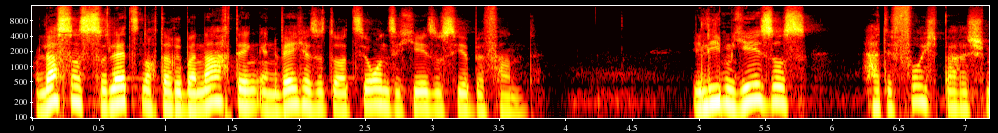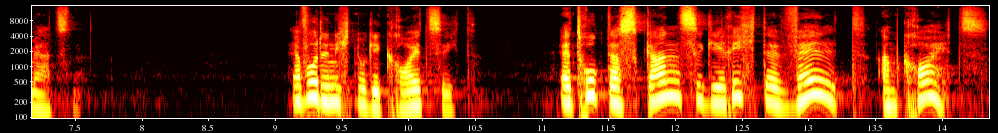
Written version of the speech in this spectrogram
Und lass uns zuletzt noch darüber nachdenken, in welcher Situation sich Jesus hier befand. Ihr lieben, Jesus hatte furchtbare Schmerzen. Er wurde nicht nur gekreuzigt, er trug das ganze Gericht der Welt am Kreuz.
